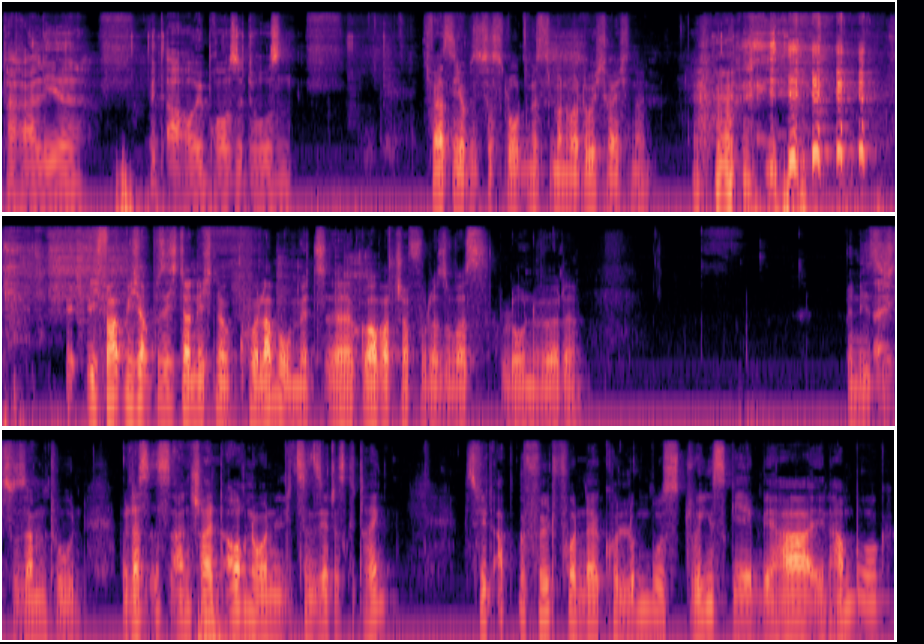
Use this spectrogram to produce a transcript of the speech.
parallel mit Ahoi-Brausedosen. Ich weiß nicht, ob sich das lohnt, müsste man mal durchrechnen. ich frage mich, ob sich da nicht eine Kollabo mit äh, Gorbatschow oder sowas lohnen würde. Wenn die sich Echt? zusammentun. Weil das ist anscheinend auch nur ein lizenziertes Getränk. Es wird abgefüllt von der Columbus Drinks GmbH in Hamburg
